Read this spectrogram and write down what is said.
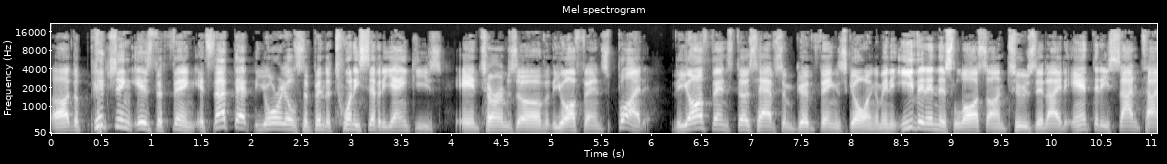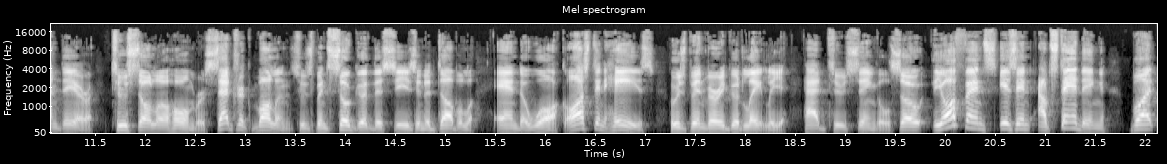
Uh, the pitching is the thing. It's not that the Orioles have been the 27 Yankees in terms of the offense, but the offense does have some good things going. I mean, even in this loss on Tuesday night, Anthony Santander, two solo homers. Cedric Mullins, who's been so good this season, a double and a walk. Austin Hays, who's been very good lately, had two singles. So the offense isn't outstanding, but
